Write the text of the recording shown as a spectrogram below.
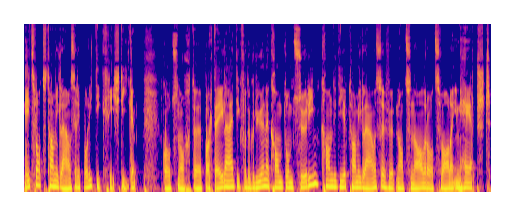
Jetzt wird Tammy Glauser in die Politik einsteigen. Geht nach der Parteileitung der Grünen Kanton Zürich kandidiert Tammy Glauser für die Nationalratswahlen im Herbst.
